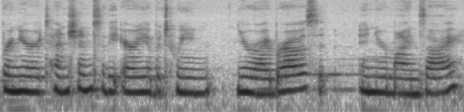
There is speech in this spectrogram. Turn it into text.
Bring your attention to the area between your eyebrows and your mind's eye.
